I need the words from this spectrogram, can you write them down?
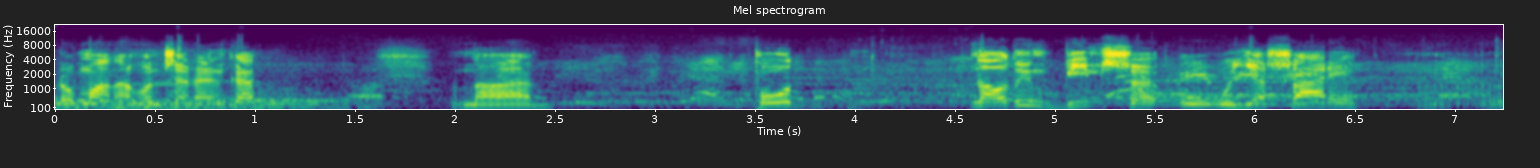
Романа Гончаренка. На, по, на один більше у Яшарі. е,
